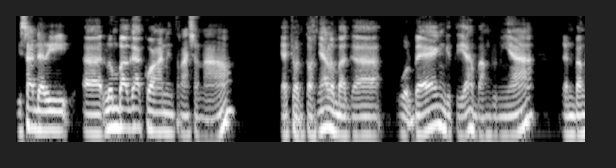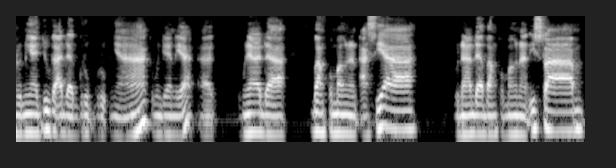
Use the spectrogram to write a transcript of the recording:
Bisa dari uh, lembaga keuangan internasional ya contohnya lembaga World Bank gitu ya, Bank Dunia dan Bank Dunia juga ada grup-grupnya. Kemudian ya uh, kemudian ada Bank Pembangunan Asia, kemudian ada Bank Pembangunan Islam,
